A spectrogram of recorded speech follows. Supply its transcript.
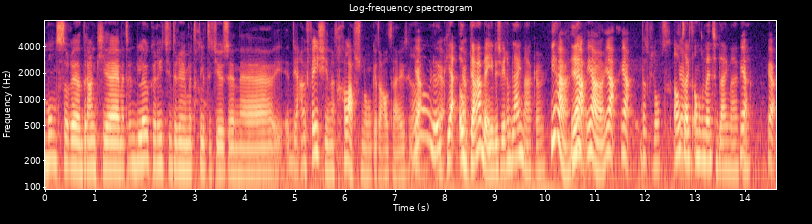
monsterdrankje met een leuke rietje erin met glittertjes. En eh, ja, een feestje in het glas noem ik het altijd. oh ja, leuk. Ja, Ja, ook ja. daar ben je dus weer een blijmaker. Ja, Ja. ja, ja, ja, dat klopt. Altijd andere mensen blij maken. Ja. Ja,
